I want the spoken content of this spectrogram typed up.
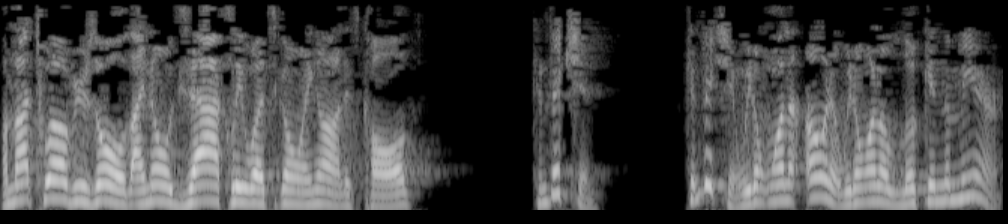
I'm not 12 years old. I know exactly what's going on. It's called conviction. Conviction. We don't want to own it. We don't want to look in the mirror.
